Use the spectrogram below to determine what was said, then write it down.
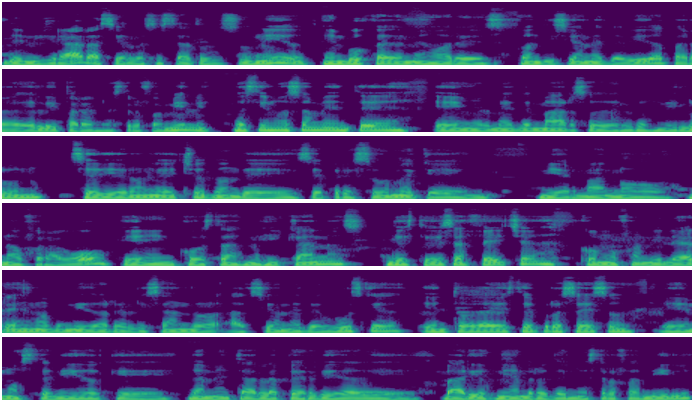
de emigrar hacia los Estados Unidos en busca de mejores condiciones de vida para él y para nuestra familia. Lastimosamente, en el mes de marzo del 2001 se dieron hechos donde se presume que mi hermano naufragó en costas mexicanas. Desde esa fecha, como familiares, hemos venido realizando acciones de búsqueda. En todo este proceso hemos tenido que lamentar la pérdida de varios miembros de nuestra familia.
